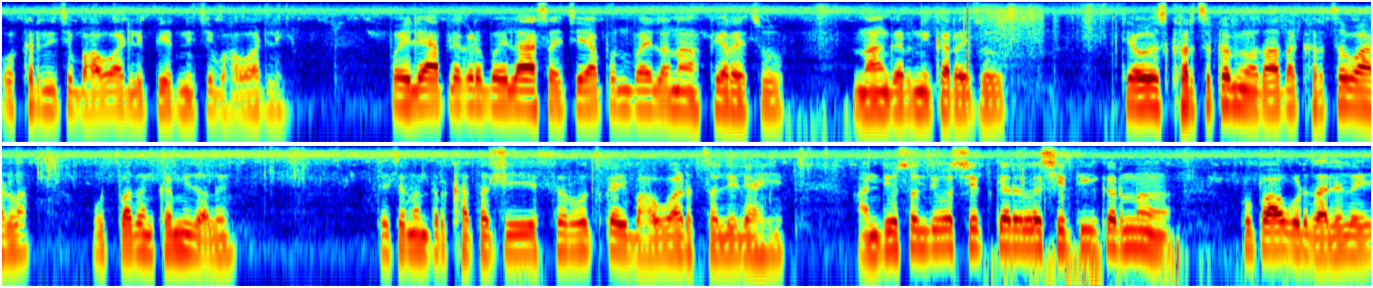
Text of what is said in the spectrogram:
वखरणीचे भाव वाढले पेरणीचे भाव वाढले. पहिले आपल्याकडे बैल असायचे आपण बैलांना पेरायचो नांगरणी करायचो. त्यावेळेस खर्च कमी होता आता खर्च वाढला उत्पादन कमी झालं त्याच्यानंतर खताचे सर्वच काही भाव वाढत चाललेले आहेत आणि दिवसेंदिवस शेतकऱ्याला शेती करणं खूप अवघड झालेलं आहे.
